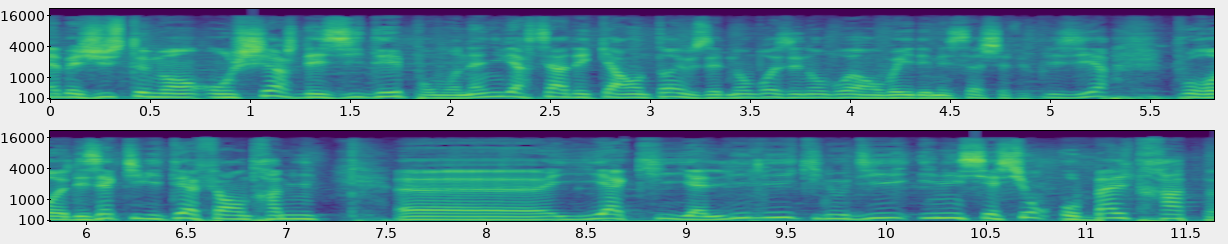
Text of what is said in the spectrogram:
Eh ben justement, on cherche des idées pour mon anniversaire des 40 ans et vous êtes nombreux et nombreux à envoyer des messages, ça fait plaisir, pour des activités à faire entre amis. Il y a qui? Il y a Lily qui nous dit initiation au ball trap.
